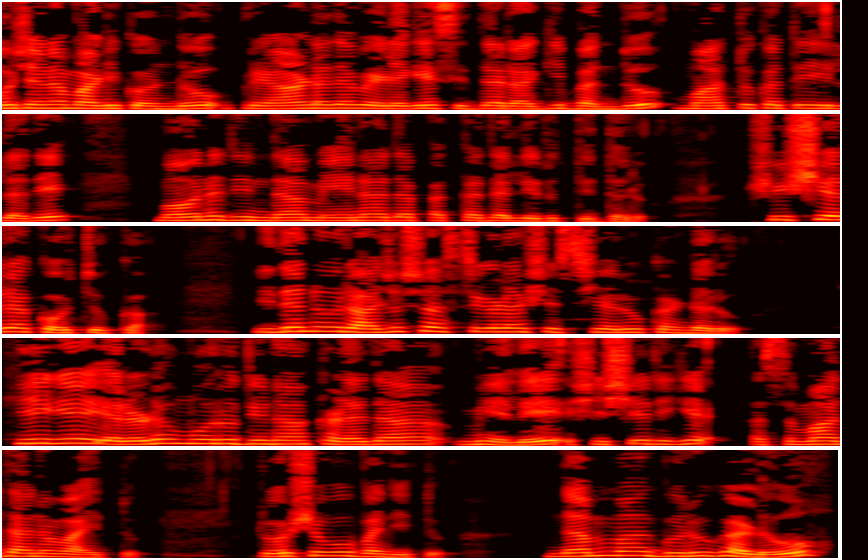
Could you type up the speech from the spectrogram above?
ಭೋಜನ ಮಾಡಿಕೊಂಡು ಪ್ರಯಾಣದ ವೇಳೆಗೆ ಸಿದ್ಧರಾಗಿ ಬಂದು ಮಾತುಕತೆ ಇಲ್ಲದೆ ಮೌನದಿಂದ ಮೇನಾದ ಪಕ್ಕದಲ್ಲಿರುತ್ತಿದ್ದರು. ಶಿಷ್ಯರ ಕೌತುಕ. ಇದನ್ನು ರಾಜಶಾಸ್ತ್ರಿಗಳ ಶಿಷ್ಯರು ಕಂಡರು. ಹೀಗೆ ಎರಡು ಮೂರು ದಿನ ಕಳೆದ ಮೇಲೆ ಶಿಷ್ಯರಿಗೆ ಅಸಮಾಧಾನವಾಯಿತು. ರೋಷವೂ ಬಂದಿತು. ನಮ್ಮ ಗುರುಗಳು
